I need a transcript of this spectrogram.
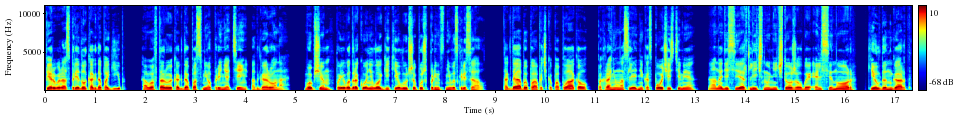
Первый раз предал, когда погиб, а во второй, когда посмел принять тень от Гарона. В общем, по его драконьей логике лучше б уж принц не воскресал. Тогда бы папочка поплакал, похоронил наследника с почестями, а на десерт лично уничтожил бы Эльсинор, Килденгард,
